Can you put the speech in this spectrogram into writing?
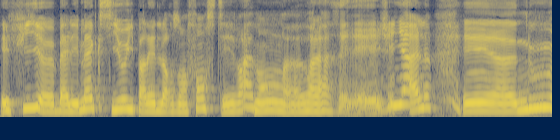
Et puis, euh, bah, les mecs, si eux, ils parlaient de leurs enfants, c'était vraiment, voilà, c'est génial. Et nous,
